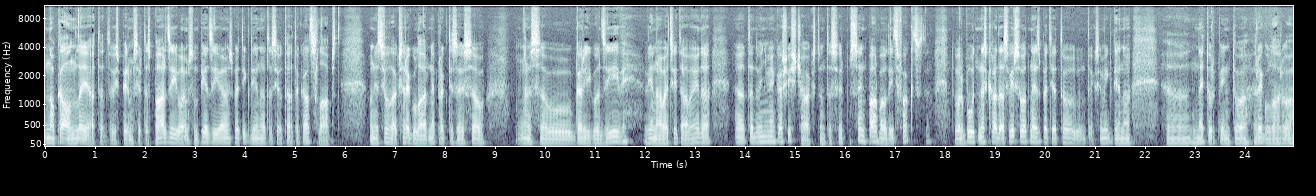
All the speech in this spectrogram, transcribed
no kalna lejā. Tad vispirms ir tas pārdzīvojums un piedzīvojums, bet ikdienā tas jau tā, tā kā atslābst. Un, ja cilvēks regulāri nepraktizē savu, savu garīgo dzīvi vienā vai citā veidā, tad viņi vienkārši izčākst. Tas ir sen pārbaudīts fakts. Tu vari būt neskādās virsotnēs, bet ja tu teiksim, ikdienā neturpini to regulāro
